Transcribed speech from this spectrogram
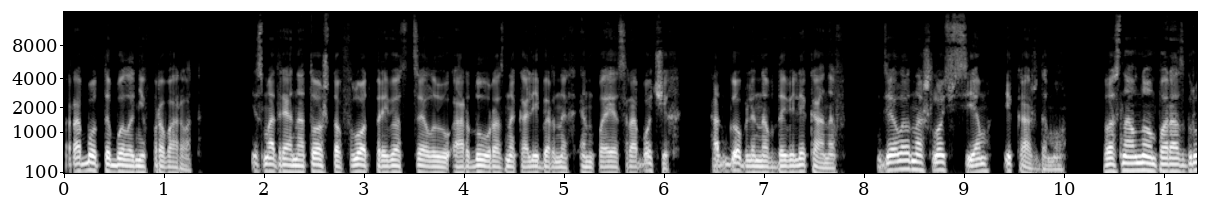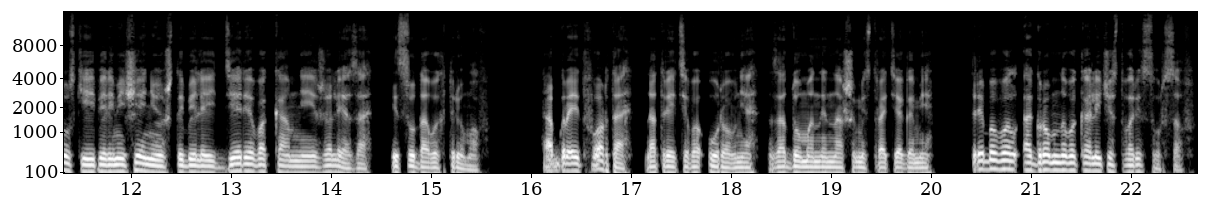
Работы было не в проворот. Несмотря на то, что флот привез целую орду разнокалиберных НПС-рабочих, от гоблинов до великанов, дело нашлось всем и каждому. В основном по разгрузке и перемещению штабелей дерева, камня и железа из судовых трюмов. Апгрейд форта до третьего уровня, задуманный нашими стратегами, требовал огромного количества ресурсов.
